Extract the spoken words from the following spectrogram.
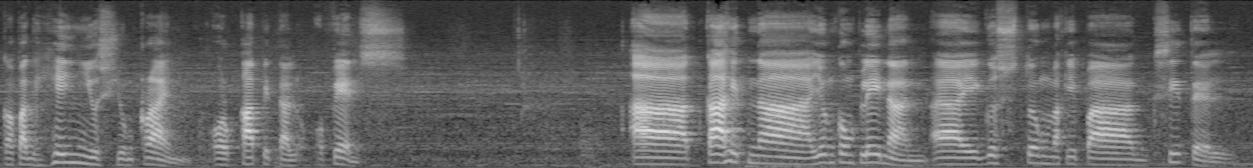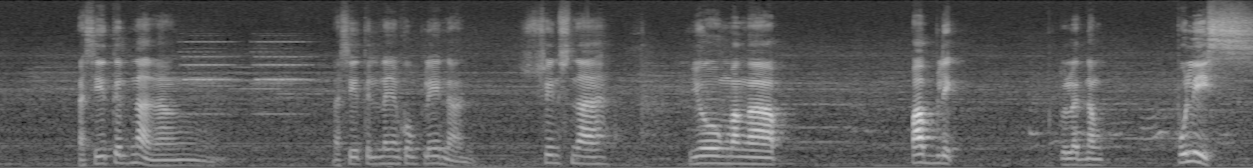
kapag heinous yung crime or capital offense, at kahit na yung complainant ay gustong makipag-settle, na-settle na ng na-settle na yung complainant. Since na yung mga public tulad ng police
